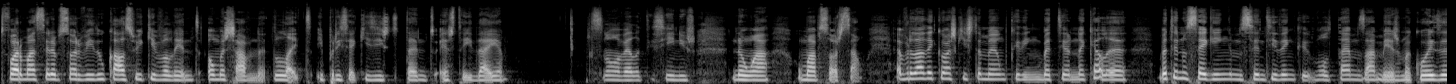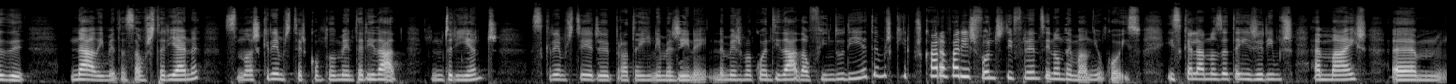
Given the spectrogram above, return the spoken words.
de forma a ser absorvido o cálcio equivalente a uma chávena de leite. E por isso é que existe tanto esta ideia se não houver laticínios, não há uma absorção. A verdade é que eu acho que isto também é um bocadinho bater naquela. bater no ceguinho, no sentido em que voltamos à mesma coisa de na alimentação vegetariana, se nós queremos ter complementaridade de nutrientes, se queremos ter eh, proteína, imaginem, na mesma quantidade ao fim do dia, temos que ir buscar a várias fontes diferentes e não tem mal nenhum com isso. E se calhar nós até ingerimos a mais um,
